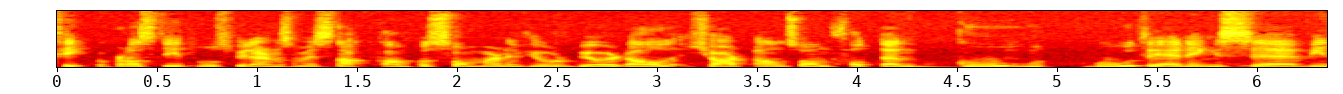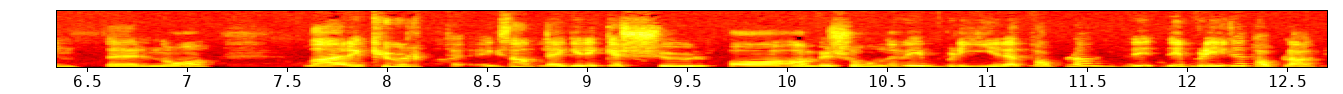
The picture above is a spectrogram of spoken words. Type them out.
fikk på plass de to spillerne som vi snakka om på sommeren i fjor, Bjørdal Kjartansson. Fått en god, god treningsvinter nå. Da er det kult. ikke? Legger ikke skjul på ambisjonene. Vi blir et topplag. De, de blir et topplag,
